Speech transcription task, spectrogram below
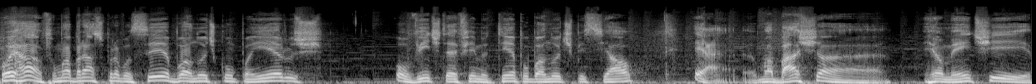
Oi, Rafa, um abraço para você, boa noite, companheiros, ouvintes da FM O Tempo, boa noite especial. É, uma baixa realmente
